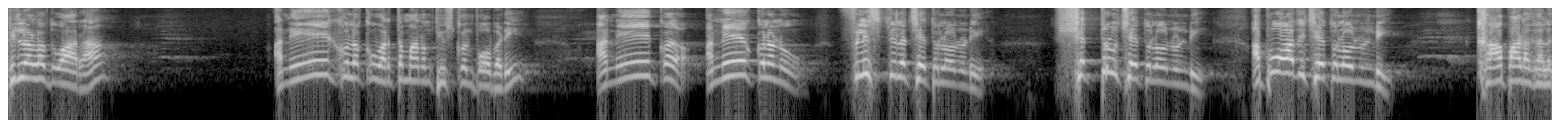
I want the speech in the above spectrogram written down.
పిల్లల ద్వారా అనేకులకు వర్తమానం తీసుకొని పోబడి అనేక అనేకులను ఫిలిస్తీన్ల చేతిలో నుండి శత్రు చేతిలో నుండి అపవాది చేతిలో నుండి కాపాడగలగా.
